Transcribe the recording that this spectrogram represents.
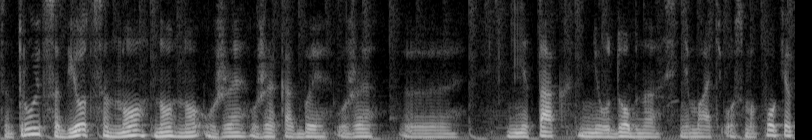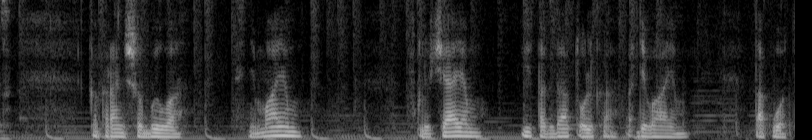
Центруется, бьется, но, но, но уже, уже как бы, уже э, не так неудобно снимать Osmo Pocket, как раньше было. Снимаем, включаем и тогда только одеваем. Так вот.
